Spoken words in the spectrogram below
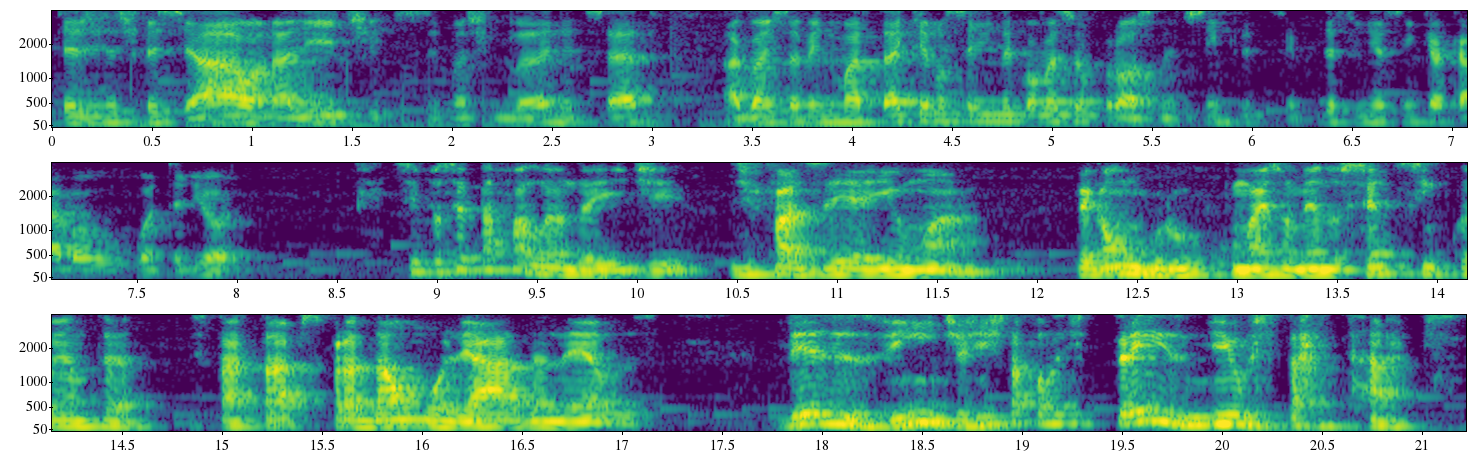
inteligência artificial, analytics, machine learning, etc. Agora a gente está vendo Martech e eu não sei ainda qual vai ser o próximo. A gente sempre, sempre define assim que acaba o, o anterior. Se você está falando aí de, de fazer aí uma, pegar um grupo com mais ou menos 150 startups para dar uma olhada nelas, vezes 20, a gente está falando de 3 mil startups.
